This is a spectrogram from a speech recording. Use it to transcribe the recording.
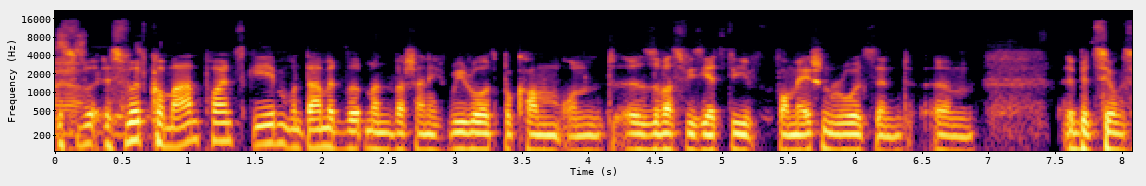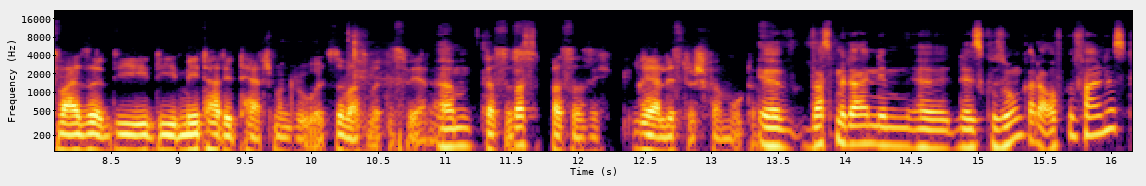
Es, es, es, wird Command Points geben und damit wird man wahrscheinlich Rerolls bekommen und äh, sowas wie jetzt die Formation Rules sind. Ähm, beziehungsweise die, die Meta-Detachment Rules, sowas wird es werden. Ähm, das ist was, was, was ich realistisch vermute. Äh, was mir da in, dem, äh, in der Diskussion gerade aufgefallen ist,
